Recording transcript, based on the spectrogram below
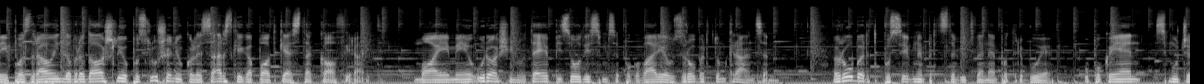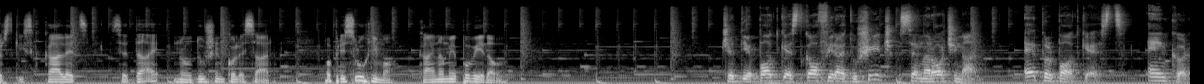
Lepo zdrav in dobrodošli v poslušanju kolesarskega podcasta Coffee Ride. Moje ime je Uroš in v tej epizodi sem se pogovarjal z Robertom Krancem. Robert posebne predstavitve ne potrebuje. Upokojen smočarski skakalec, sedaj navdušen kolesar. Pa prisluhnimo, kaj nam je povedal. Če ti je podcast Coffee Ride všeč, se naroči na Apple Podcasts, Anchor,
